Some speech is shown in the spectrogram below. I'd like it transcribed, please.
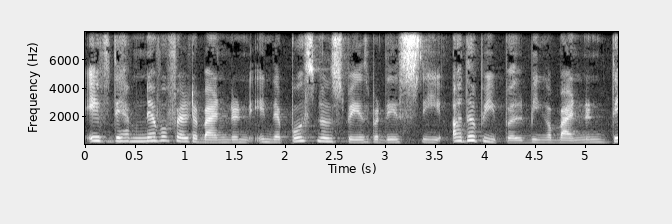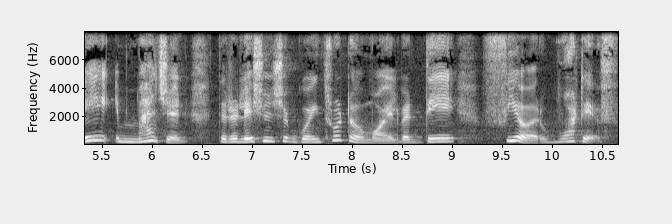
If they have never felt abandoned in their personal space, but they see other people being abandoned, they imagine the relationship going through turmoil where they fear what if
